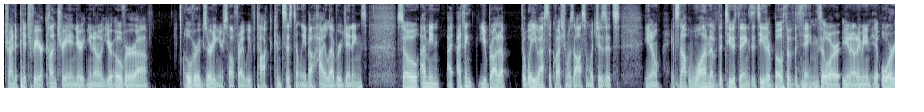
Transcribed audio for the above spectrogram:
trying to pitch for your country and you're, you know, you're over, uh, overexerting yourself, right? We've talked consistently about high leverage innings. So, I mean, I, I think you brought up the way you asked the question was awesome, which is it's, you know, it's not one of the two things. It's either both of the things, or you know what I mean, It- or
